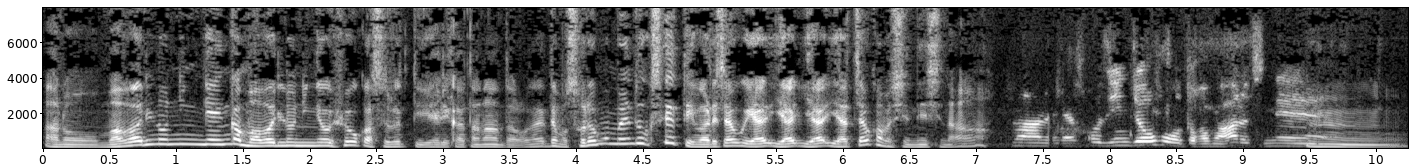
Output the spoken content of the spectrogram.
あの周りの人間が周りの人間を評価するっていうやり方なんだろうね。でもそれも面倒くせえって言われちゃうややややっちゃうかもしれねえしな。まあね、個人情報とかもあるしね。うん。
